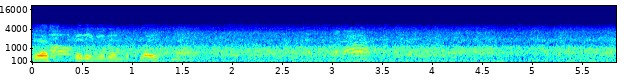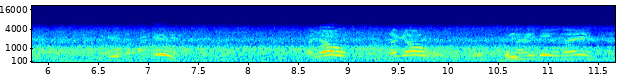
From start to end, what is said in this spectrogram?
Just fitting it into place now. and it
